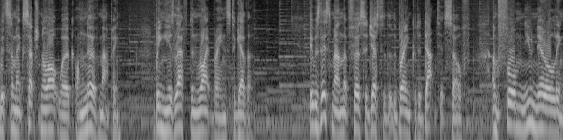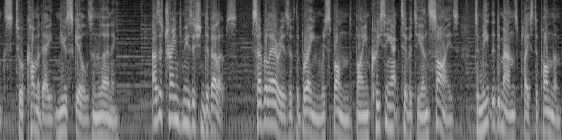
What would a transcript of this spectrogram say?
with some exceptional artwork on nerve mapping, bringing his left and right brains together. It was this man that first suggested that the brain could adapt itself and form new neural links to accommodate new skills and learning. As a trained musician develops, Several areas of the brain respond by increasing activity and size to meet the demands placed upon them.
